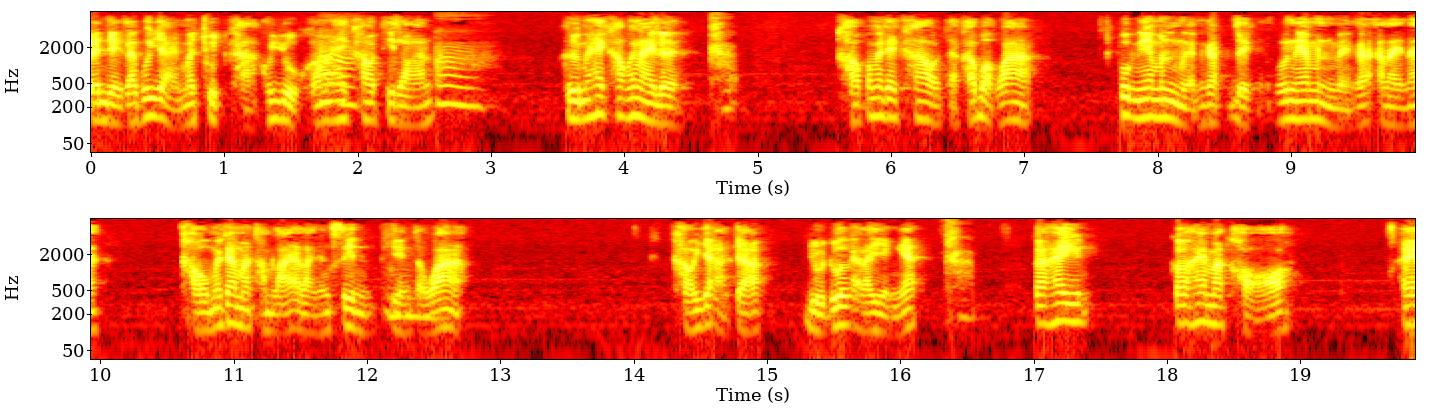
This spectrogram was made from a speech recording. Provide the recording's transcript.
เป็นเด็กและผู้ใหญ่มาฉุดขาเขาอยู่เขาไม่อ่าให้เข้าที่ร้านอ่าคือไม่ให้เข้าข้างในเลยครับเขาก็ไม่ได้เข้า แต่เขาบอกว่า พวกนี้มันเหมือนกับเด็ก พวกนี้มันเหมือนกับอะไรนะเขาไม่ได้มาทำร้ายอะไรทั้งสิ้น เพียงแต่ว่าเขาอยากจะอยู่ด้วยอะไรอย่างเงี้ยครับ ก็ให้ก็ให้มาขอ ให้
